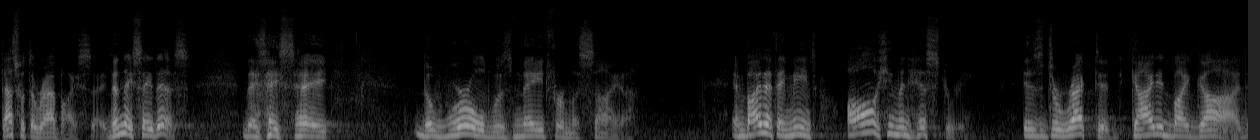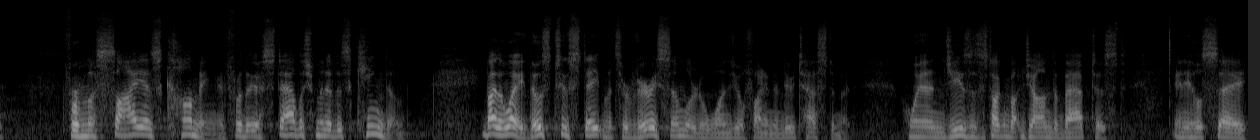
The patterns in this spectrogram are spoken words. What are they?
That's what the rabbis say. Then they say this. They, they say the world was made for Messiah. And by that they mean all human history is directed, guided by God for Messiah's coming and for the establishment of his kingdom. By the way, those two statements are very similar to ones you'll find in the New Testament. When Jesus is talking about John the Baptist, and he'll say,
